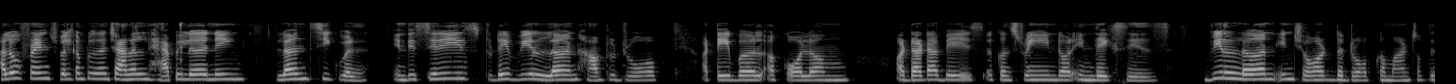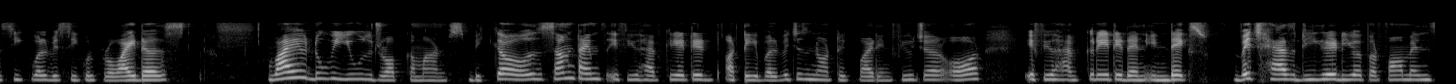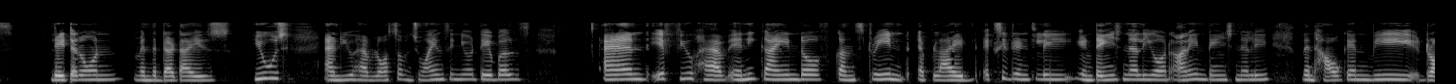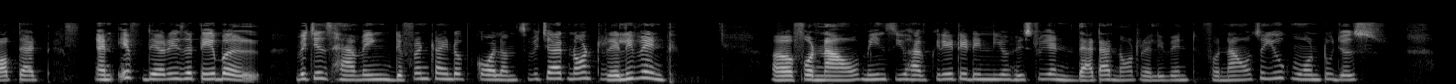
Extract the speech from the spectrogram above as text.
Hello friends, welcome to the channel Happy Learning Learn SQL. In this series, today we'll learn how to draw a table, a column, a database, a constraint or indexes. We'll learn in short the drop commands of the SQL which SQL providers. Why do we use drop commands? Because sometimes if you have created a table which is not required in future or if you have created an index which has degraded your performance later on when the data is huge and you have lots of joins in your tables. And if you have any kind of constraint applied accidentally intentionally or unintentionally then how can we drop that? And if there is a table which is having different kind of columns which are not relevant uh, for now means you have created in your history and that are not relevant for now. So you want to just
